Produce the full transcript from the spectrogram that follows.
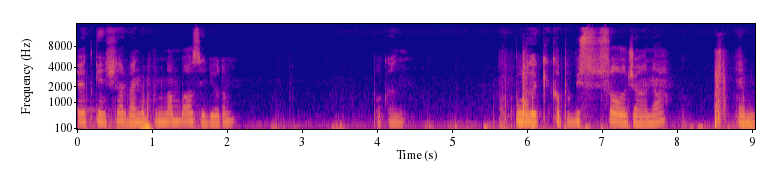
Evet gençler ben de bundan bahsediyordum. Bakın. Buradaki kapı bir süs olacağına yani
